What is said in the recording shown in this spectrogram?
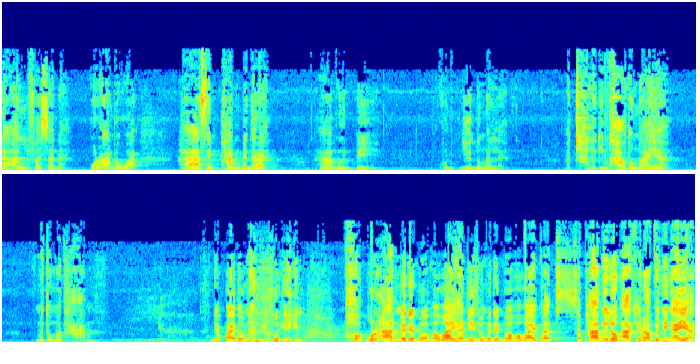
นะอัลฟาสนะกุรอานบอกว่าห้าสิบพันเป็นเท่าไรห้าหมื่นปี คุณยืนตรงนั้นแหละ อาจารย์แล้วกินข้าวตรงไหนอะไม่ต้องมาถาม เดี๋ยวไปตรงนั้นรู้เอง เพราะกุรอานไม่ได้บอกเอาไว้ฮะดีษมันไม่ได้บอกเอาไว้ว่าสภาพในโลกอาคิรอเป็นยังไงอะ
